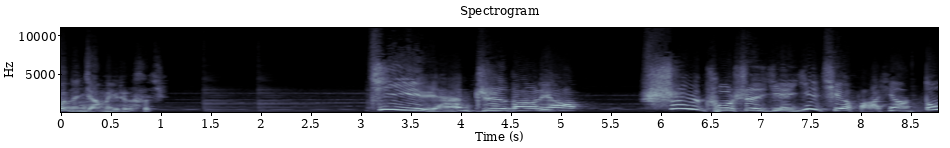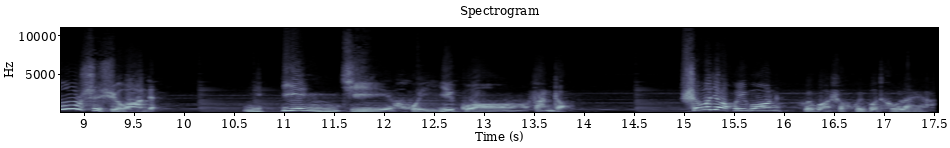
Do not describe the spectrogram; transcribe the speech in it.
不能讲没有这个事情。既然知道了世出世间一切法相都是虚妄的，你应即回光返照。什么叫回光呢？回光是回过头来呀，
